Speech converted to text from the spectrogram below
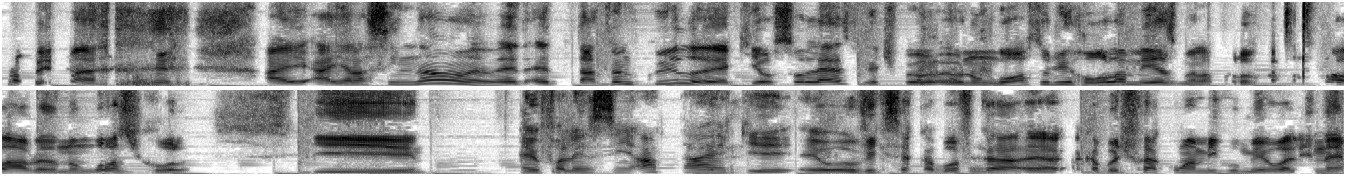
problema? Aí, aí ela assim, não, é- é- tá tranquilo, é que eu sou lésbica, tipo, eu, eu não gosto de rola mesmo. Ela falou com essas palavras, eu não gosto de rola. E aí eu falei assim, ah tá, é que eu, eu vi que você acabou, ficar, é, acabou de ficar com um amigo meu ali, né?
